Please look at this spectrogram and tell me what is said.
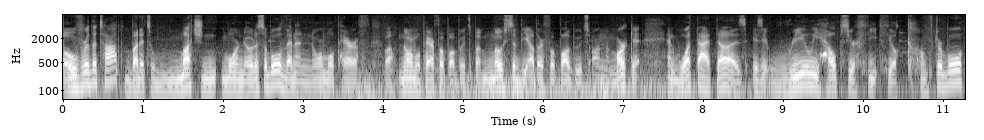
over the top, but it's much more noticeable than a normal pair of, well, normal pair of football boots, but most of the other football boots on the market. And what that does is it really helps your feet feel comfortable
